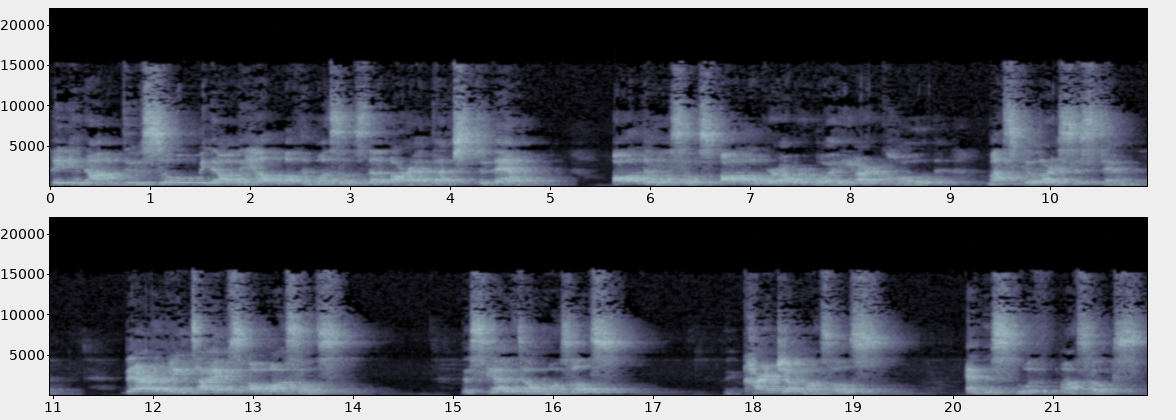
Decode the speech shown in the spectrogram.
they cannot do so without the help of the muscles that are attached to them. All the muscles all over our body are called muscular system. There are three types of muscles. the skeletal muscles, the cardiac muscles, and the smooth muscles.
